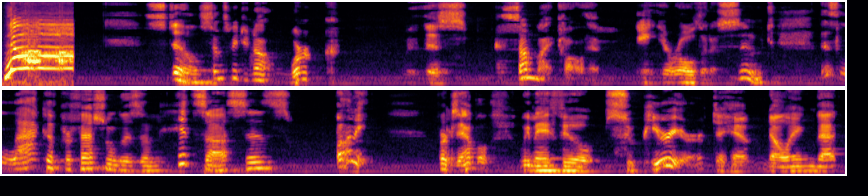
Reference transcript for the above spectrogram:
No! Still, since we do not work with this, as some might call him, eight year old in a suit, this lack of professionalism hits us as funny. For example, we may feel superior to him knowing that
